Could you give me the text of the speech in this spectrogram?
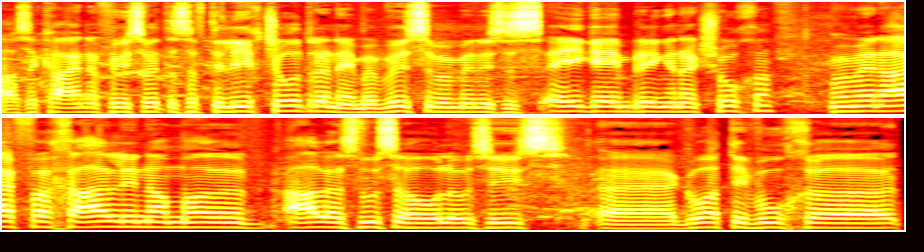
Also keiner von uns wird das auf die leichte Schulter nehmen. Wir wissen, wir müssen unser A-Game bringen nächste Woche. Wir müssen einfach alle nochmal alles rausholen aus uns. Äh, gute Woche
